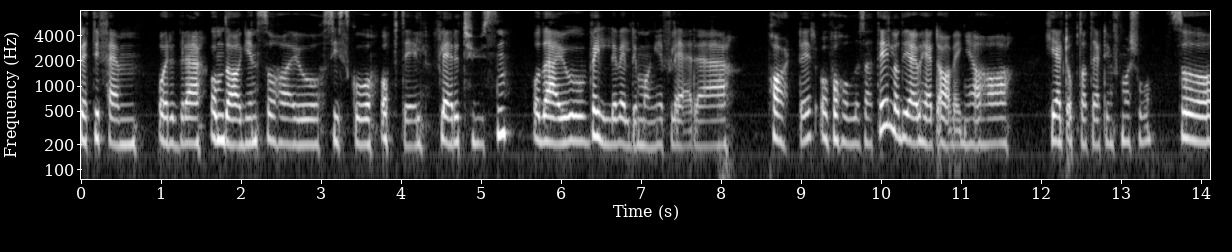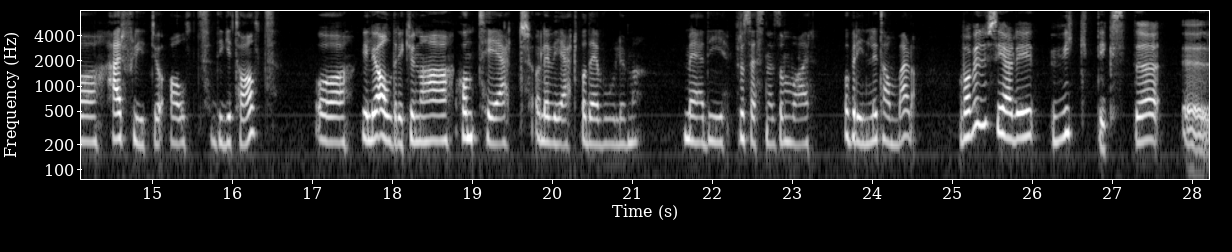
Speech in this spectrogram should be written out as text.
35 ordre om dagen, så har jo Cisco opptil flere tusen. Og det er jo veldig, veldig mange flere parter å forholde seg til, og de er jo helt avhengig av å ha helt oppdatert informasjon. Så her flyter jo alt digitalt, og vil jo aldri kunne ha håndtert og levert på det volumet med de prosessene som var opprinnelig Tandberg, da. Hva vil du si er de viktigste eh,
